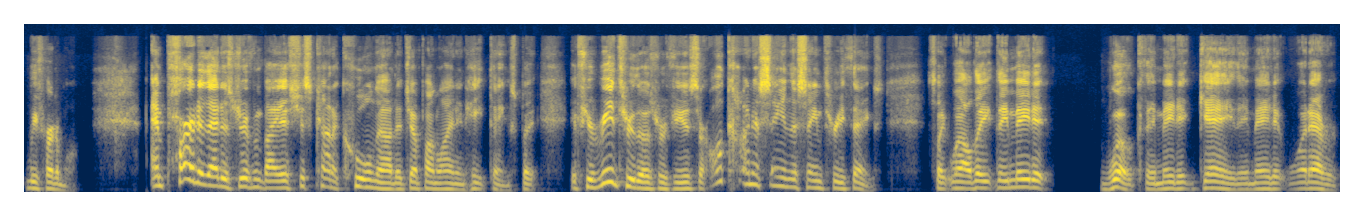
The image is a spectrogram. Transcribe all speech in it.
We've heard them all and part of that is driven by it's just kind of cool now to jump online and hate things but if you read through those reviews they're all kind of saying the same three things. It's like well they they made it woke they made it gay they made it whatever.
